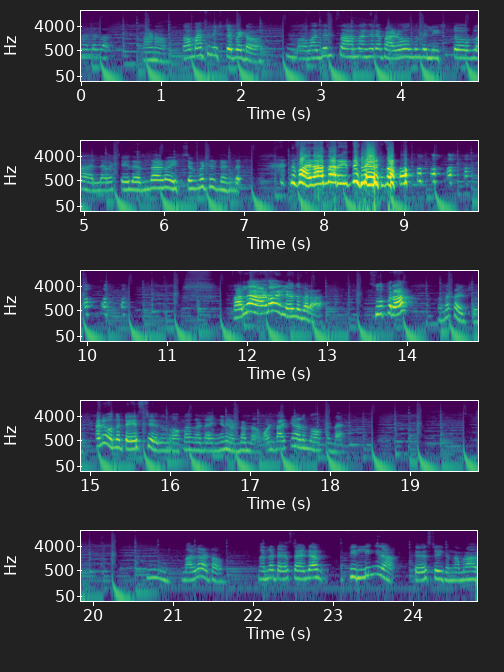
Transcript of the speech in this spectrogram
നല്ലതാ. ആണോ? തോമാച്ചന് ഇഷ്ടപ്പെട്ടോ. തോമാച്ചൻ സാറിന് അങ്ങനെ പഴമൊന്നും വലിയ ഇഷ്ടമുള്ളതല്ല. പക്ഷെ ഇതെന്താണോ ഇഷ്ടപ്പെട്ടിട്ടുണ്ട്. ഇത് പഴാന്ന് അറിയത്തില്ലായിരുന്നോ? നല്ലതാണോ ഇല്ലെന്ന് പറ. സൂപ്പറാ. എന്നാ കഴിച്ചു. ഞാനും ഒന്ന് ടേസ്റ്റ് ചെയ്ത് നോക്കാൻ കേട്ടോ എങ്ങനെയുണ്ടെന്ന്. ഉണ്ടാക്കിയാണ് നോക്കണ്ടേ. നല്ല കേട്ടോ നല്ല ടേസ്റ്റ്. അതിന്റെ ഫില്ലിങ്ങിനാ ടേസ്റ്റ് വയ്ക്കുന്നത്. നമ്മൾ ആ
